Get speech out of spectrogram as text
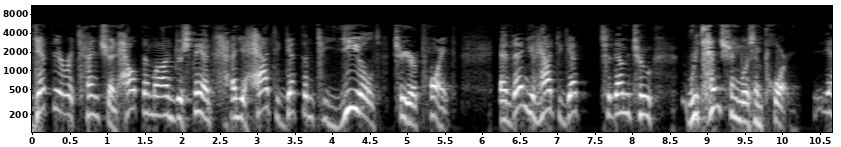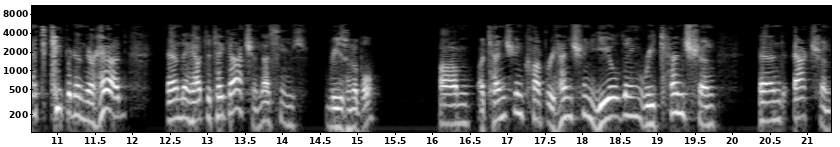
get their attention, help them understand, and you had to get them to yield to your point. And then you had to get to them to, retention was important. You had to keep it in their head, and they had to take action. That seems reasonable. Um, attention, comprehension, yielding, retention, and action.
